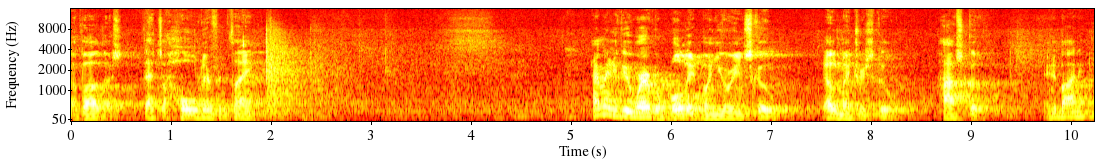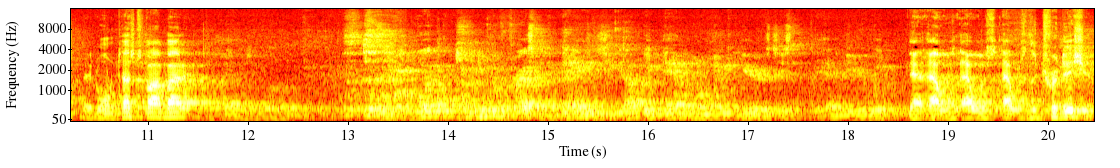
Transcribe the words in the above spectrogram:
of others. That's a whole different thing. How many of you were ever bullied when you were in school? Elementary school, high school? Anybody that want to testify about it? Well, when you were a freshman in Kansas, you got beat down one week a year. It's just, it had to be your week. Yeah, that was that was that was the tradition,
